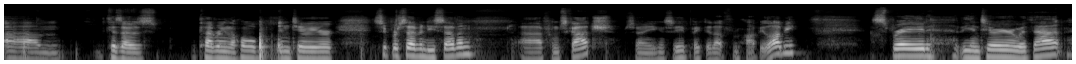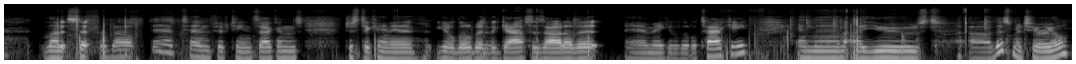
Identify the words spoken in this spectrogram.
um, because I was covering the whole interior. Super 77 uh, from Scotch. So you can see, picked it up from Hobby Lobby. Sprayed the interior with that. Let it sit for about eh, 10 15 seconds just to kind of get a little bit of the gases out of it and make it a little tacky. And then I used uh, this material.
